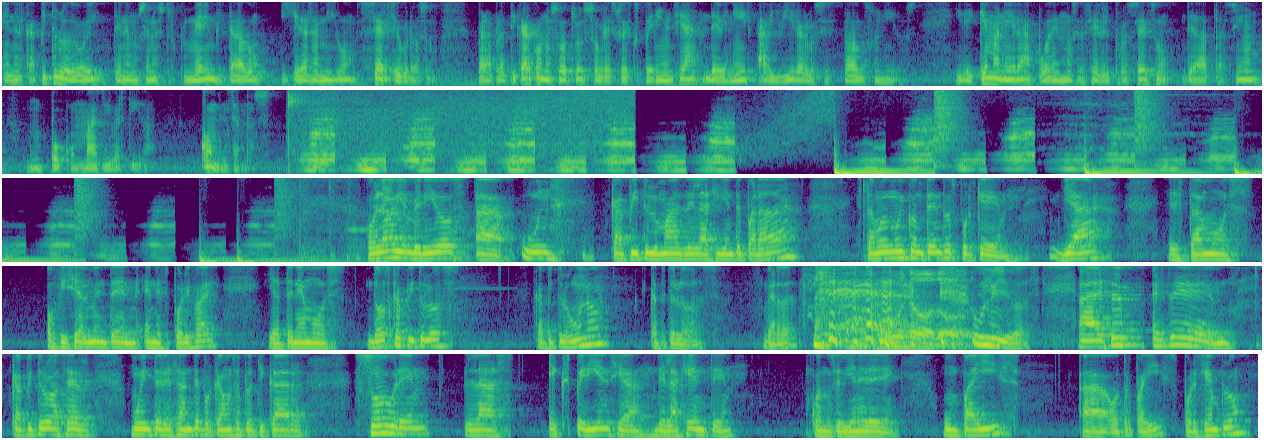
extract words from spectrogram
En el capítulo de hoy tenemos a nuestro primer invitado y gran amigo Sergio Grosso para platicar con nosotros sobre su experiencia de venir a vivir a los Estados Unidos y de qué manera podemos hacer el proceso de adaptación un poco más divertido. Comenzamos. Hola, bienvenidos a un capítulo más de la siguiente parada. Estamos muy contentos porque ya estamos oficialmente en, en Spotify. Ya tenemos dos capítulos, capítulo 1, capítulo 2, ¿verdad? Uno, dos. Uno y dos. Ah, este, este capítulo va a ser muy interesante porque vamos a platicar sobre las experiencias de la gente cuando se viene de un país a otro país. Por ejemplo,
